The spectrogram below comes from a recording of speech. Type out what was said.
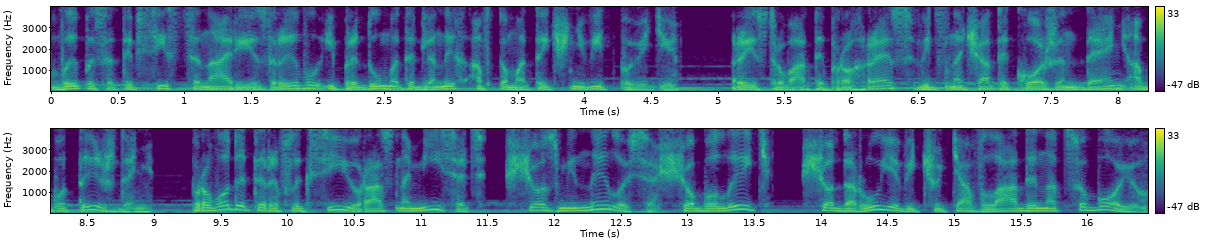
виписати всі сценарії зриву і придумати для них автоматичні відповіді, реєструвати прогрес, відзначати кожен день або тиждень проводити рефлексію раз на місяць, що змінилося, що болить, що дарує відчуття влади над собою.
